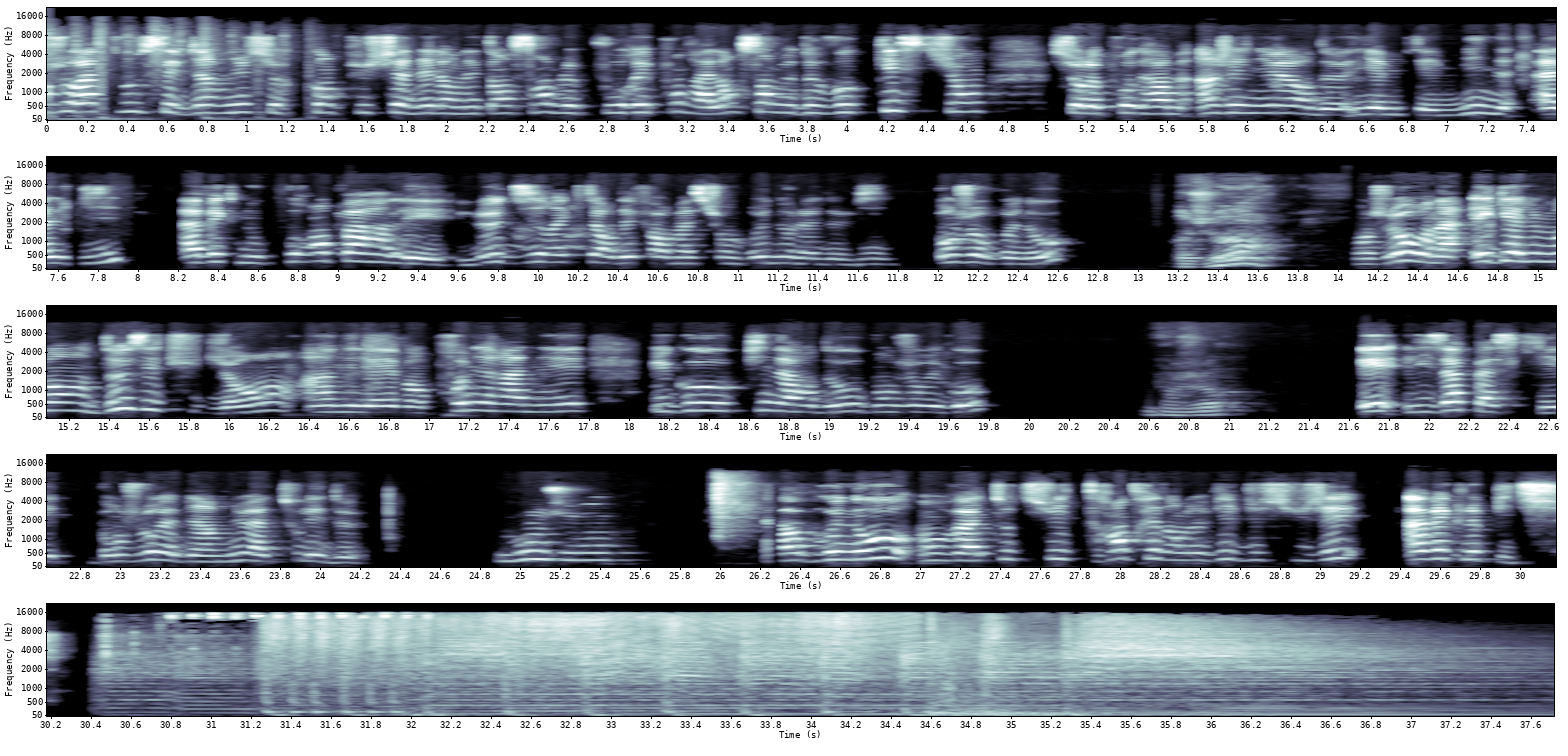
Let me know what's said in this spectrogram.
Bonjour à tous et bienvenue sur Campus Chanel. On est ensemble pour répondre à l'ensemble de vos questions sur le programme ingénieur de IMT Mine Albi. Avec nous pour en parler, le directeur des formations Bruno Laneuvie. Bonjour Bruno. Bonjour. Bonjour. On a également deux étudiants, un élève en première année, Hugo Pinardo. Bonjour Hugo. Bonjour. Et Lisa Pasquier. Bonjour et bienvenue à tous les deux. Bonjour. Alors Bruno, on va tout de suite rentrer dans le vif du sujet avec le pitch.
